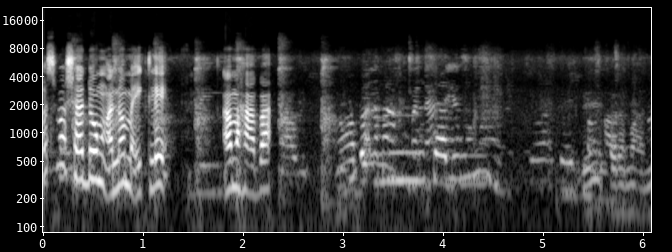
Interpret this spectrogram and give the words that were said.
Mas masyadong ano, maikli. Ah, mahaba. Mahaba naman masyado naman. Hindi, para maano.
